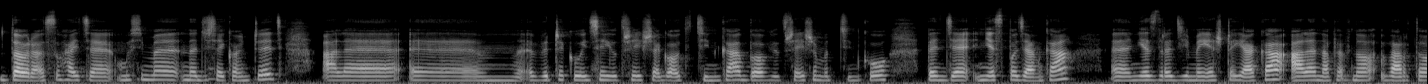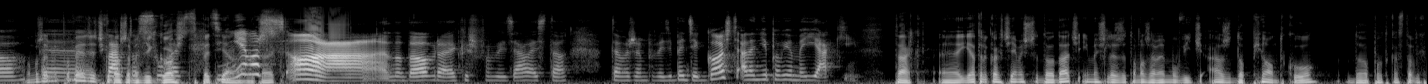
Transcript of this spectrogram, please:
Dobra, słuchajcie, musimy na dzisiaj kończyć, ale em, wyczekujcie jutrzejszego odcinka, bo w jutrzejszym odcinku będzie niespodzianka. E, Nie zdradzimy jeszcze jaka, ale na pewno warto. No możemy e, powiedzieć chyba, że będzie słuchać. gość specjalny, Nie masz. tak? A, no dobra, jak już powiedziałeś, to, to możemy powiedzieć, będzie gość, ale nie powiemy jaki. Tak, e, ja tylko chciałem jeszcze dodać i myślę, że to możemy mówić aż do piątku, do podcastowych,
